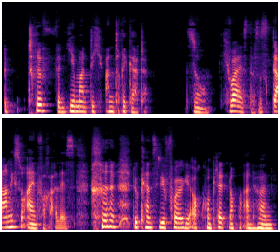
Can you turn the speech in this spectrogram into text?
betrifft, wenn jemand dich antriggert. So, ich weiß, das ist gar nicht so einfach alles. du kannst dir die Folge auch komplett nochmal anhören.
